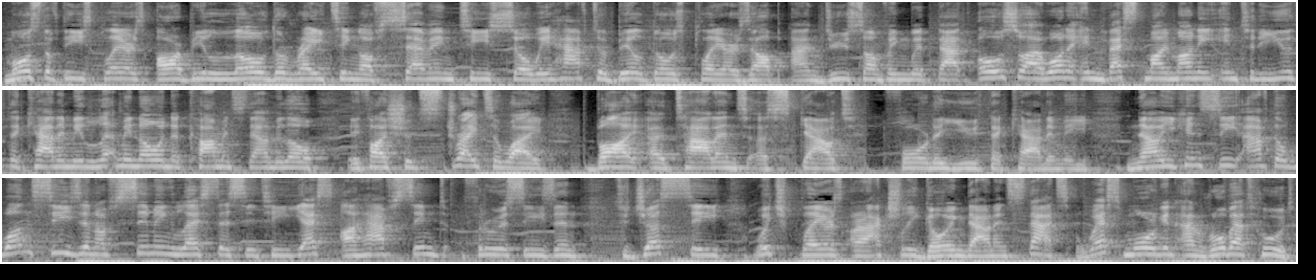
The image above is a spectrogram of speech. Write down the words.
Most of these players are below the rating of 70 so we have to build those players up and do something with that. Also I want to invest my money into the youth academy. Let me know in the comments down below if I should straight away buy a talent, a scout for the Youth Academy. Now you can see after one season of simming Leicester City, yes, I have simmed through a season to just see which players are actually going down in stats. Wes Morgan and Robert Huth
